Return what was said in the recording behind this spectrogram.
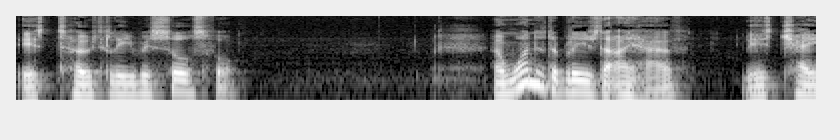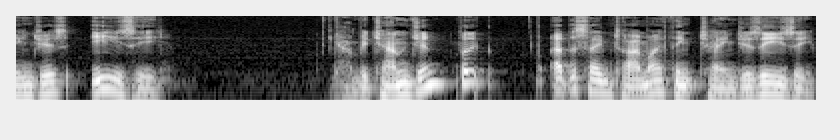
is totally resourceful. And one of the beliefs that I have is change is easy. Can be challenging, but at the same time, I think change is easy.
